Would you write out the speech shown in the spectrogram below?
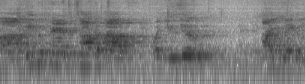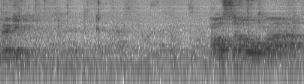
Uh, be prepared to talk about what you do, how you make a living. Also, uh,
